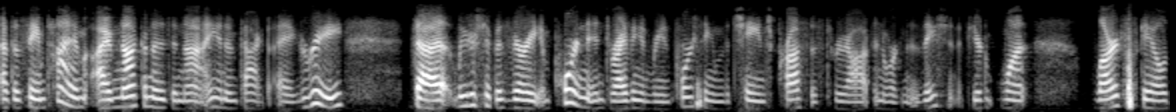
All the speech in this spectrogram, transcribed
at the same time i'm not going to deny and in fact i agree that leadership is very important in driving and reinforcing the change process throughout an organization if you want large scale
